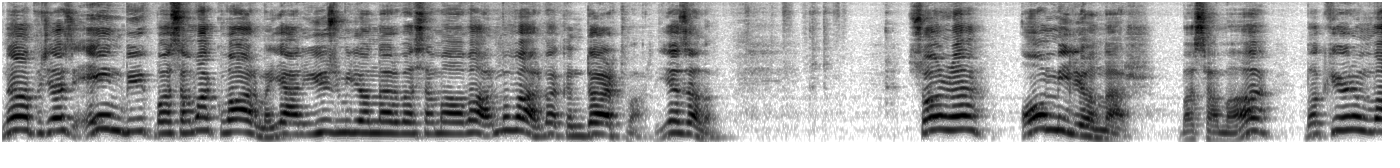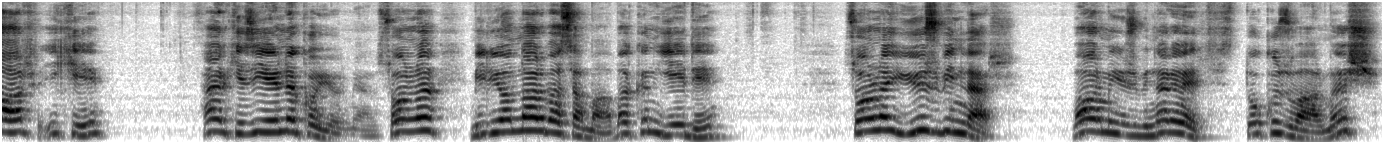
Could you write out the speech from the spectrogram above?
Ne yapacağız? En büyük basamak var mı? Yani 100 milyonlar basamağı var mı? Var. Bakın 4 var. Yazalım. Sonra 10 milyonlar basamağı. Bakıyorum var 2. Herkesi yerine koyuyorum yani. Sonra milyonlar basamağı. Bakın 7. Sonra 100 binler. Var mı yüz binler? Evet. 9 varmış.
